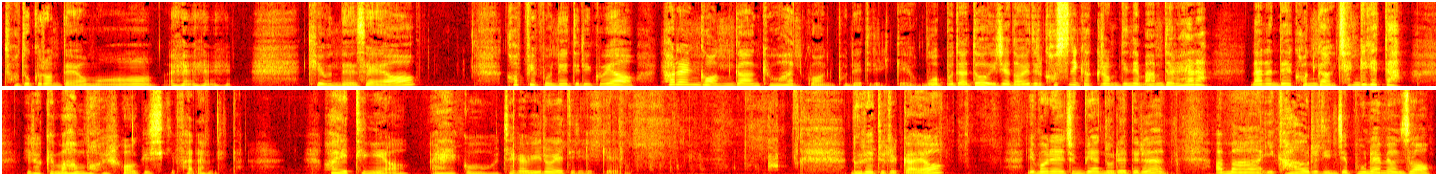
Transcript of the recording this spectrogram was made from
저도 그런데요, 뭐. 기운 내세요. 커피 보내드리고요. 혈행 건강 교환권 보내드릴게요. 무엇보다도 이제 너희들 컸으니까 그럼 니네 마음대로 해라. 나는 내 건강 챙기겠다. 이렇게 마음 먹으시기 바랍니다. 화이팅이요. 아이고, 제가 위로해 드릴게요. 노래 들을까요? 이번에 준비한 노래들은 아마 이 가을을 이제 보내면서,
